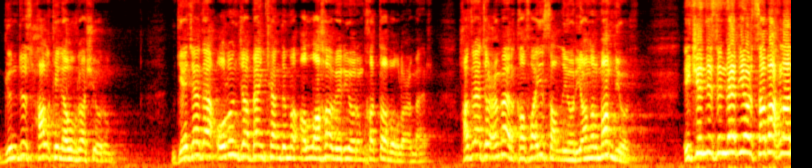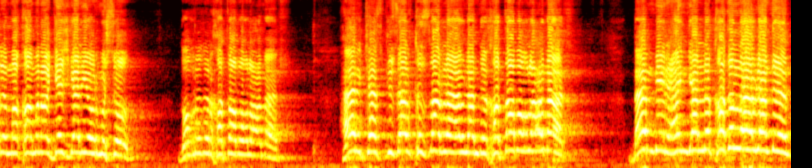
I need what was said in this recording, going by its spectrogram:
Gündüz halk ile uğraşıyorum. Gece de olunca ben kendimi Allah'a veriyorum Hattab oğlu Ömer. Hazreti Ömer kafayı sallıyor yanılmam diyor. İkincisinde diyor sabahları makamına geç geliyormuşsun. Doğrudur Hattab oğlu Ömer. Herkes güzel kızlarla evlendi Hattab oğlu Ömer. Ben bir engelli kadınla evlendim.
